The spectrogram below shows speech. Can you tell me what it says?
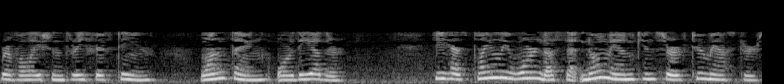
Revelation 3:15. One thing or the other. He has plainly warned us that no man can serve two masters.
